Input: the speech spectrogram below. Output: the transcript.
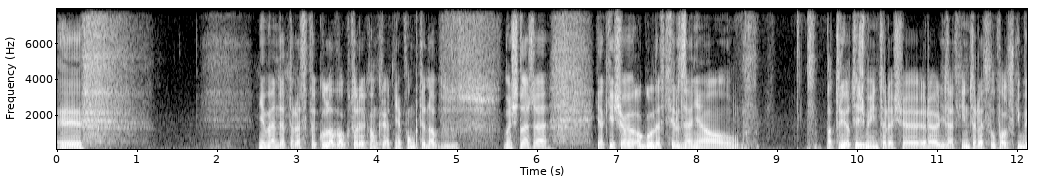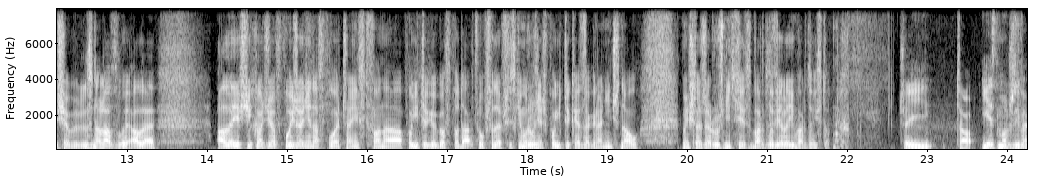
Y, Nie będę teraz spekulował, które konkretnie punkty. No, myślę, że jakieś ogólne stwierdzenia o patriotyzmie, interesie, realizacji interesu Polski by się znalazły, ale, ale jeśli chodzi o spojrzenie na społeczeństwo, na politykę gospodarczą, przede wszystkim również politykę zagraniczną, myślę, że różnic jest bardzo wiele i bardzo istotnych. Czyli to jest możliwa e,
